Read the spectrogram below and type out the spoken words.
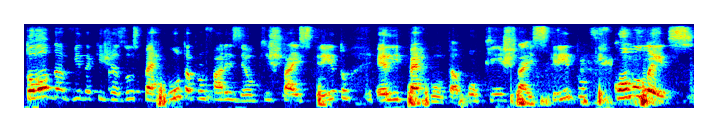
Toda vida que Jesus pergunta para um fariseu o que está escrito, ele pergunta o que está escrito e como lês.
